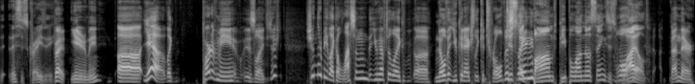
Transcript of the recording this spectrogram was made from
"Th- "This is crazy." Right. You know what I mean? Uh, yeah. Like, part of me is like, "Sh- shouldn't there be like a lesson that you have to like uh know that you can actually control this just thing? like bombed people on those things is Well, wild. Been there.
